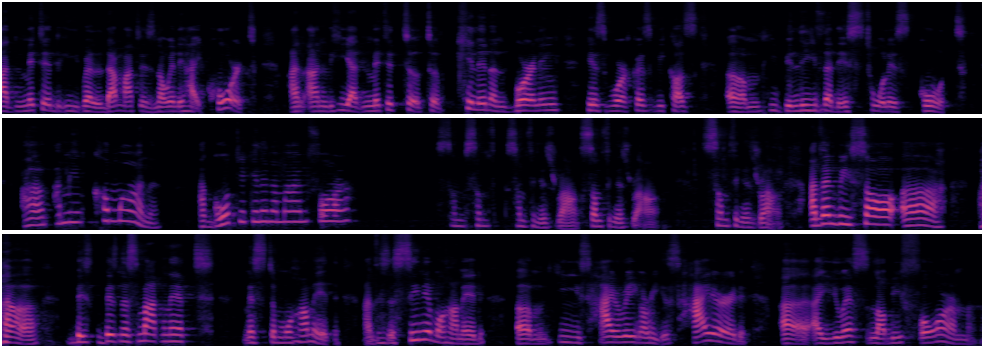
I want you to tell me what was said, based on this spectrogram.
admitted, he, well, that matter is now in the High Court. And, and he admitted to, to killing and burning his workers because um, he believed that they stole his goat. Um, I mean, come on. A goat you're killing a man for? Some, some, something is wrong. Something is wrong. Something is wrong. And then we saw uh, uh, business magnate Mr. Mohammed, and this is Senior Mohammed, um, he's hiring or he's hired uh, a US lobby firm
